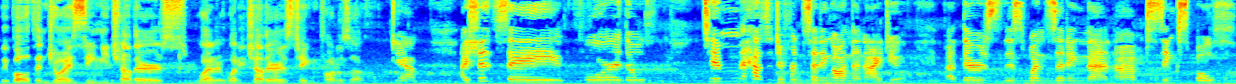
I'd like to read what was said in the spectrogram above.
we both enjoy seeing each other's what what each other is taking photos of. Yeah, I should say for those, Tim has a different setting on than I do. Uh, there's this one setting that um, syncs both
